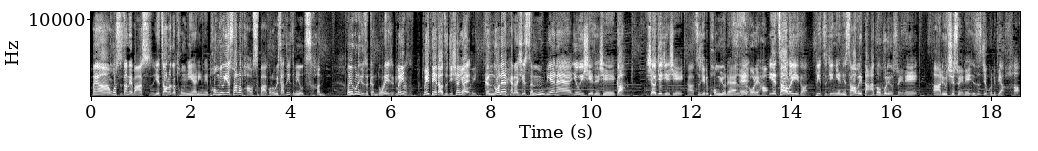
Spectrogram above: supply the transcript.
哎呀，我是长得巴适，也找了个同年龄的朋友，也耍了炮十八个了，为啥子一直没有成？很有可能就是更多的是没没得到自己想要的，更多呢看到些身边呢有一些这些嘎小姐姐些啊，自己的朋友呢，日子过得好也找了一个比自己年龄稍微大个五六岁的啊，六七岁的日子就过得比较好。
